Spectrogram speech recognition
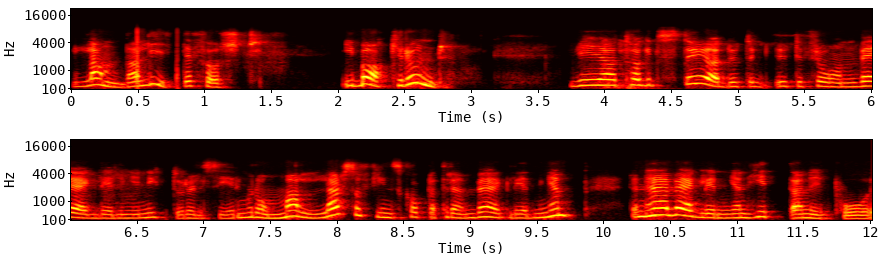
landa lite först i bakgrund vi har tagit stöd utifrån vägledning i nyttorealisering och de mallar som finns kopplat till den vägledningen. Den här vägledningen hittar ni på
